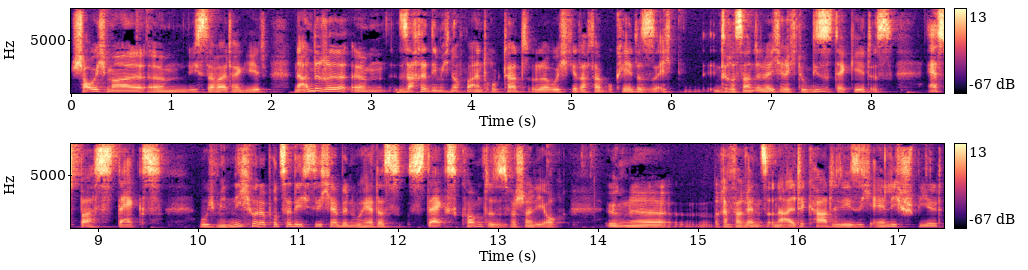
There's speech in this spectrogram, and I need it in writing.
schaue ich mal, ähm, wie es da weitergeht. Eine andere ähm, Sache, die mich noch beeindruckt hat oder wo ich gedacht habe, okay, das ist echt interessant, in welche Richtung dieses Deck geht, ist Esper Stacks, wo ich mir nicht hundertprozentig sicher bin, woher das Stacks kommt. Das ist wahrscheinlich auch irgendeine Referenz an eine alte Karte, die sich ähnlich spielt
